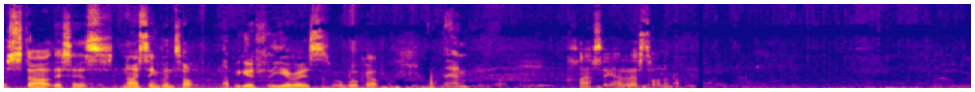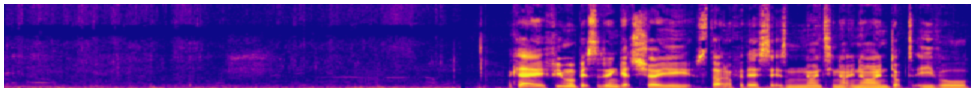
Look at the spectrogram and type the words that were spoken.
a start this is. Nice England top. That'd be good for the Euros or World Cup. And then classic Adidas Tottenham. Okay, a few more bits I didn't get to show you. Starting off with this, it is 1999 Dr. Evil,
